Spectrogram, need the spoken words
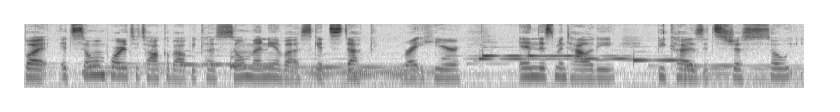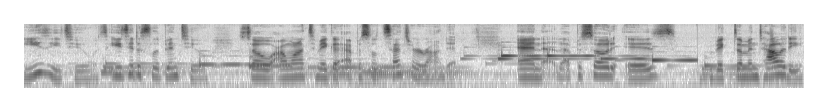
But it's so important to talk about because so many of us get stuck right here in this mentality because it's just so easy to. It's easy to slip into. So I wanted to make an episode centered around it. And the episode is victim mentality.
